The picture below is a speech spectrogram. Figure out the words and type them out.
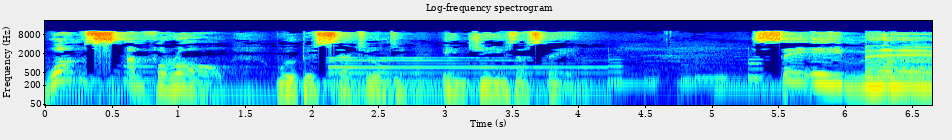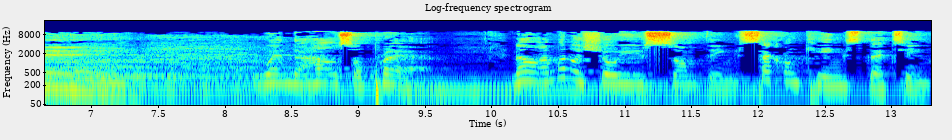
Once and for all will be settled in Jesus' name. Say amen. We're the house of prayer. Now I'm going to show you something. Second Kings 13.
